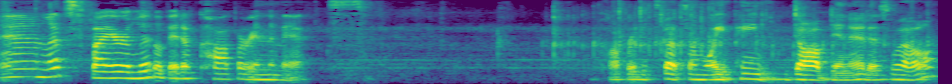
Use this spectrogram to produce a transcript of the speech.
And let's fire a little bit of copper in the mix. Copper that's got some white paint daubed in it as well.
